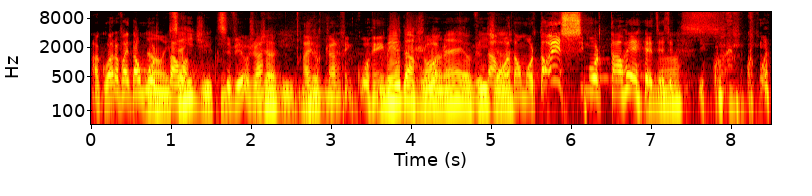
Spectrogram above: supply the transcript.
Agora vai dar um Não, mortal. isso é ridículo. Você viu já? Eu já vi. Aí já o vi. cara vem correndo. No meio da outro rua, né? Eu no meio vi da já. rua dá um mortal. Esse mortal! é, é, é. Nossa. E como, como-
